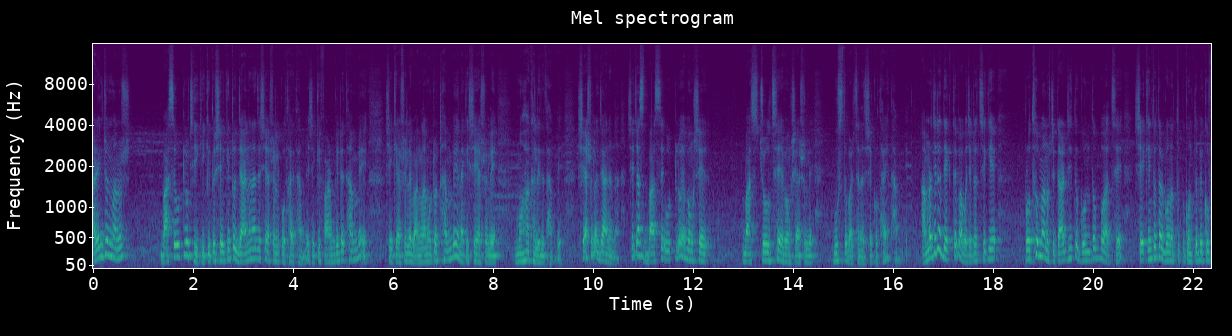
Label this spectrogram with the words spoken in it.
আরেকজন মানুষ বাসে উঠল ঠিকই, কিন্তু সে কিন্তু জানে না যে সে আসলে কোথায় থামবে। সে কি ফার্ম গেটে থামবে? সে কি আসলে বাংলা মোটর থামবে? নাকি সে আসলে মহাখালীতে থামবে? সে আসলে জানে না। সে জাস্ট বাসে উঠল এবং সে বাস চলছে এবং সে আসলে বুঝতে পারছে না যে সে কোথায় থামবে। আমরা যেটা দেখতে পাবো যেটা হচ্ছে গিয়ে প্রথম মানুষটি, তার যেহেতু গন্তব্য আছে, সে কিন্তু তার গন্তব্য, গন্তব্যে খুব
